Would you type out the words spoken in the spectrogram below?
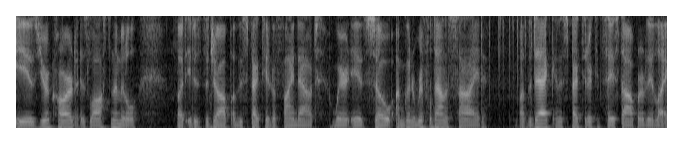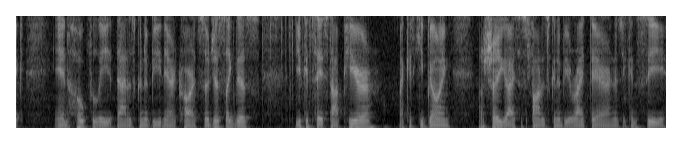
is your card is lost in the middle, but it is the job of the spectator to find out where it is. So I'm going to riffle down the side of the deck, and the spectator can say stop wherever they like, and hopefully that is going to be their card. So just like this, you could say stop here. I could keep going. I'll show you guys the spot is going to be right there, and as you can see,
